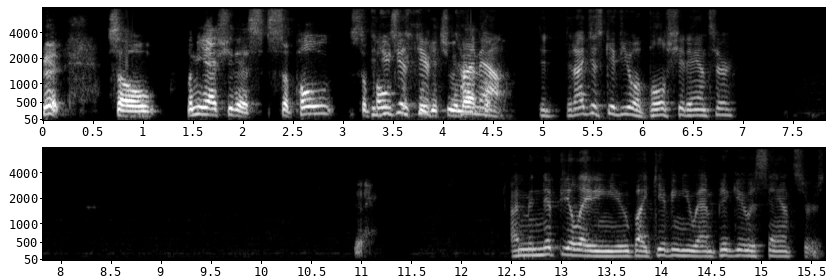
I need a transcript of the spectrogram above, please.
good. So let me ask you this. Suppose, Did you suppose we just hear, get you in time out? Did, did I just give you a bullshit answer? Yeah. I'm manipulating you by giving you ambiguous answers.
